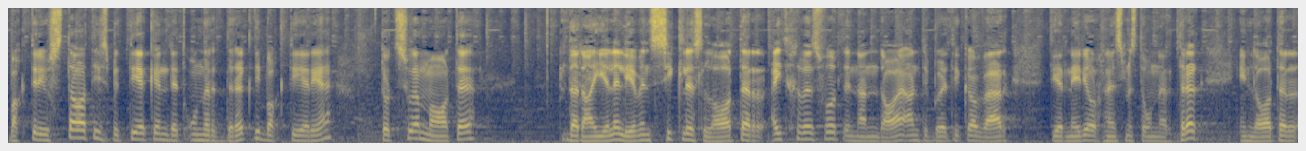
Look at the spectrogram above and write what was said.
bakteriostaties beteken dit onderdruk die bakterieë tot so 'n mate dat daai hele lewensiklus later uitgewis word en dan daai antibiotika werk deur net die organismes te onderdruk en later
